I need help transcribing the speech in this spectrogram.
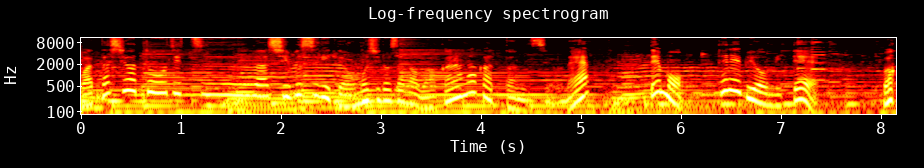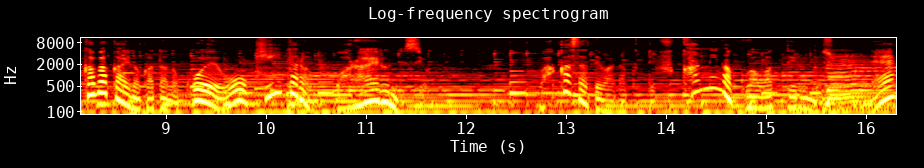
私は当日は渋すぎて面白さがわからなかったんですよね。でもテレビを見て若葉会の方の声を聞いたら笑えるんですよ。若さではなくて深みが加わっているんでしょうかね。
